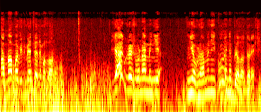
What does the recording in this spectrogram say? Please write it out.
а мама відмити не могла. Як вже ж вона мені. Ні, вона мене ніколи не била, до речі.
